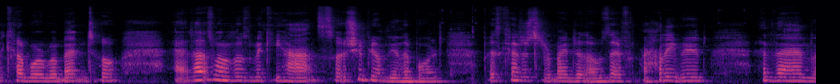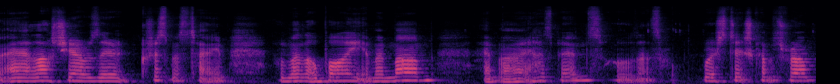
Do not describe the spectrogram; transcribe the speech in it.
a kind of more memento. Uh, that's one of those Mickey hats, so it should be on the other board. But it's kind of just a reminder that I was there for my honeymoon. And then uh, last year I was there at Christmas time with my little boy and my mum and my husband. So that's where Stitch comes from.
